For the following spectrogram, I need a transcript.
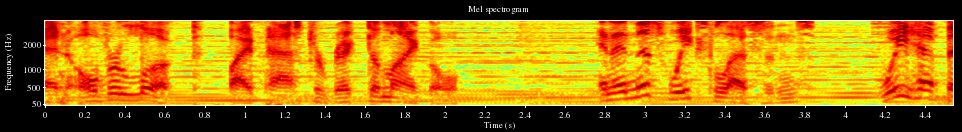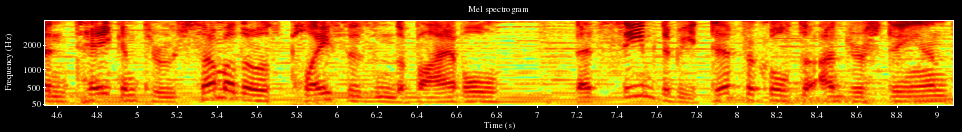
and Overlooked by Pastor Rick DeMichael. And in this week's lessons, we have been taken through some of those places in the Bible that seem to be difficult to understand,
